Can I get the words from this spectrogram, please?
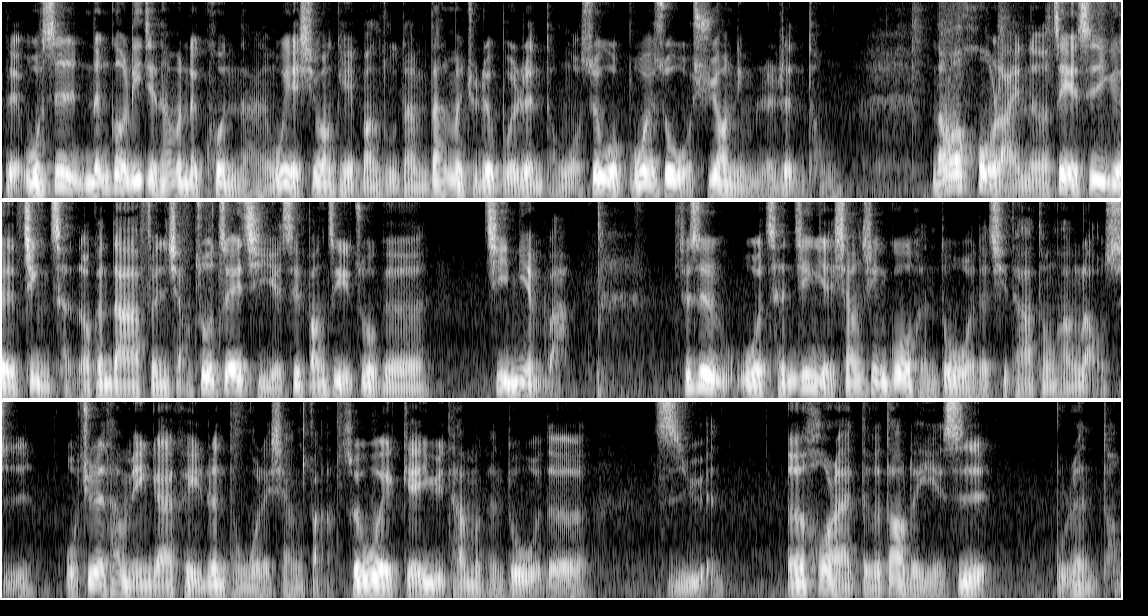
对我是能够理解他们的困难，我也希望可以帮助他们，但他们绝对不会认同我，所以我不会说我需要你们的认同。然后后来呢，这也是一个进程哦，跟大家分享做这一期也是帮自己做个纪念吧。就是我曾经也相信过很多我的其他同行老师。我觉得他们应该可以认同我的想法，所以我也给予他们很多我的资源，而后来得到的也是不认同，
